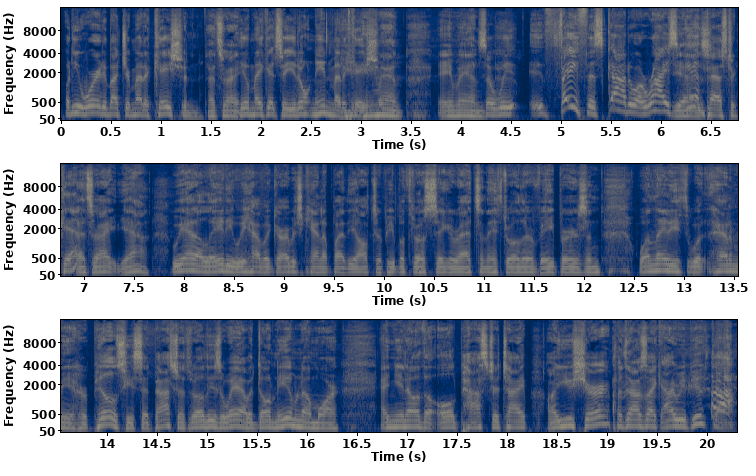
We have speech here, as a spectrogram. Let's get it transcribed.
what are you worried about your medication? That's right. He'll make it so you don't need medication. Amen. Amen. So we faith has got to arise yes. again, Pastor Ken. That's right. Yeah. We had a lady, we have a garbage can up by the altar. People throw cigarettes and they throw their vapors. And one lady handed me her pills. He said, Pastor, throw these away. I don't need them no more. And you know, the old pastor type, are you sure? But then I was like, I rebuke that.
